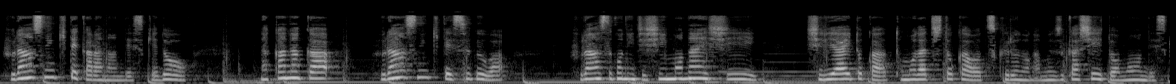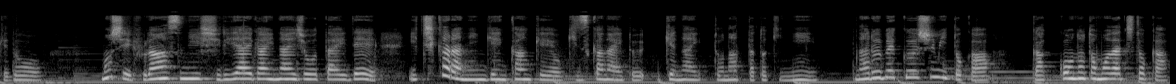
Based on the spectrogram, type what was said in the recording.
フランスに来てからなんですけど、なかなかフランスに来てすぐはフランス語に自信もないし、知り合いとか友達とかを作るのが難しいと思うんですけど、もしフランスに知り合いがいない状態で、一から人間関係を築かないといけないとなった時に、なるべく趣味とか学校の友達とか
